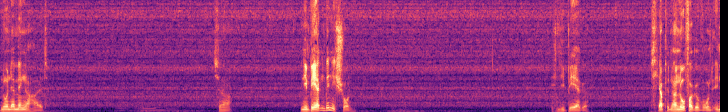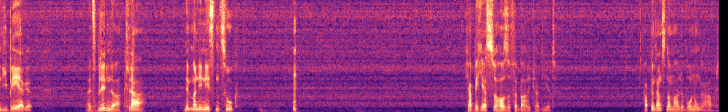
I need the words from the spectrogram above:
Nur in der Menge halt. Tja. In den Bergen bin ich schon. In die Berge. Ich habe in Hannover gewohnt, in die Berge. Als Blinder, klar. Nimmt man den nächsten Zug. Ich habe mich erst zu Hause verbarrikadiert. Hab eine ganz normale Wohnung gehabt.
